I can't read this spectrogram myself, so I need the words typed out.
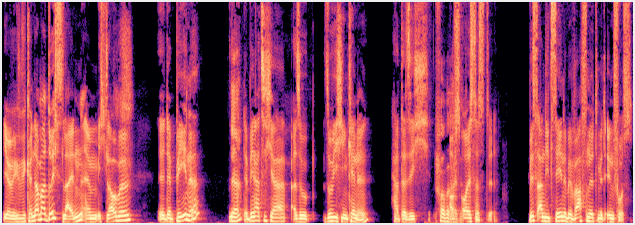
Ja, wir, wir können da mal durchsliden. Ähm, ich glaube, äh, der Bene, Ja, der Bene hat sich ja, also so wie ich ihn kenne, hat er sich aufs. Äußerste bis an die Zähne bewaffnet mit Infos.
